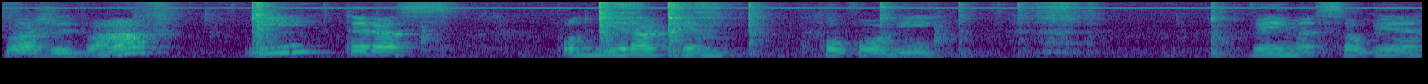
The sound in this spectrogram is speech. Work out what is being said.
warzywa i teraz podbierakiem powoli wyjmę sobie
